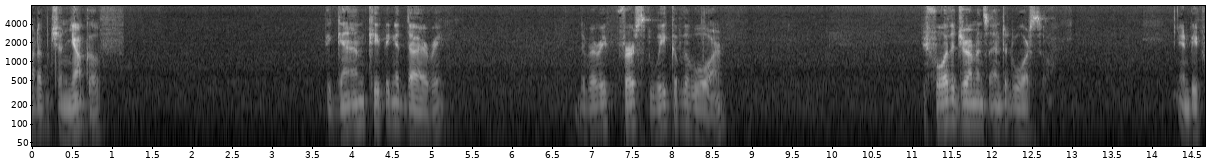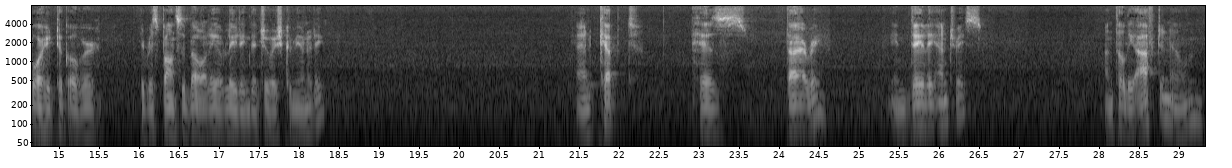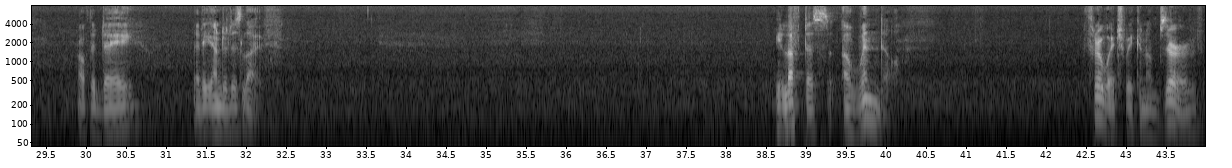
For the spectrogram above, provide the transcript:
Adam Czerniakow began keeping a diary the very first week of the war before the Germans entered Warsaw and before he took over the responsibility of leading the Jewish community and kept his diary in daily entries until the afternoon of the day that he ended his life. He left us a window through which we can observe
